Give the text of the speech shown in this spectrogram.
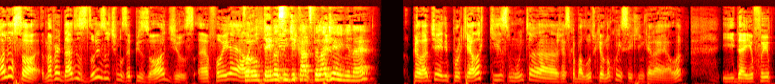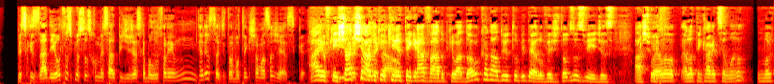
Olha só, na verdade os dois últimos episódios uh, foi ela. Foram temas indicados pela Jenny, né? Pela Jenny, porque ela quis muito a Jéssica Baluto, que eu não conhecia quem que era ela. E daí eu fui pesquisada e outras pessoas começaram a pedir Jéssica Balu. Falei, hum, interessante, então vou ter que chamar essa Jéssica. Ah, eu fiquei chateado que eu queria ter gravado, porque eu adoro o canal do YouTube dela, eu vejo todos os vídeos. Acho ela, ela tem cara de ser uma, uma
